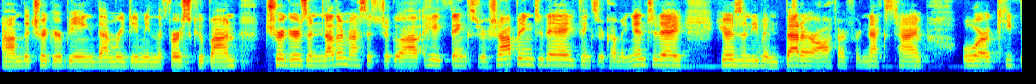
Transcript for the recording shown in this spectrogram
Um, the trigger being them redeeming the first coupon triggers another message to go out. Hey, thanks for shopping today. Thanks for coming in today. Here's an even better offer for next time. Or keep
